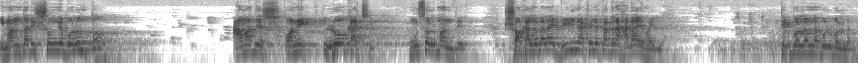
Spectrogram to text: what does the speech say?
ইমানদারির সঙ্গে বলুন তো, আমাদের অনেক লোক আছে, মুসলমানদের, সকালবেলায় বিড়ি না খেলে তাদের হাগায় হয় না। ঠিক বললাম না ভুল বললাম?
